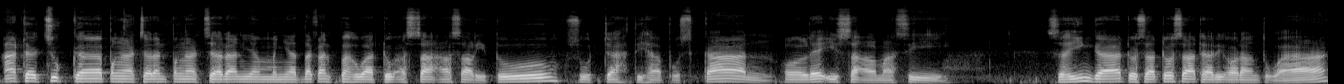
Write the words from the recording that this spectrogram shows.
ada juga pengajaran-pengajaran yang menyatakan bahwa doa asal itu sudah dihapuskan oleh Isa Al-Masih. Sehingga dosa-dosa dari orang tua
